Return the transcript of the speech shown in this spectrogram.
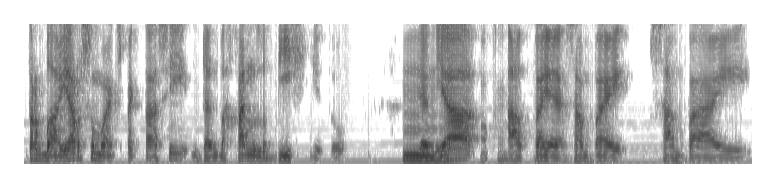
terbayar semua ekspektasi dan bahkan lebih gitu Hmm, dan ya Oke. apa ya sampai sampai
